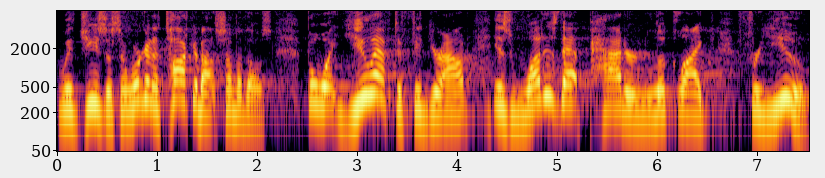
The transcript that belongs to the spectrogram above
with Jesus. And we're going to talk about some of those. But what you have to figure out is what does that pattern look like for you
